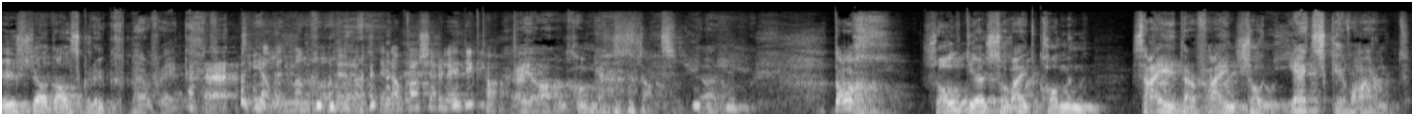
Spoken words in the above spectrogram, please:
ist ja das Glück perfekt. Ja, wenn man vorher auch den Abwasch erledigt hat. Ja, ja, komm jetzt, Satz. Ja, ja. Doch, sollte es soweit kommen, sei der Feind schon jetzt gewarnt.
